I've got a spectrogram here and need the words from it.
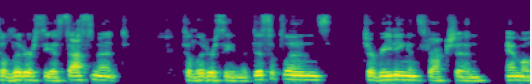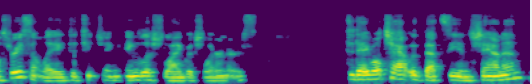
to literacy assessment, to literacy in the disciplines, to reading instruction, and most recently to teaching English language learners. Today we'll chat with Betsy and Shannon,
